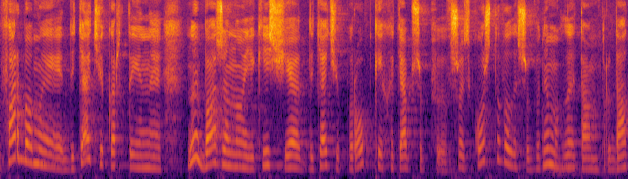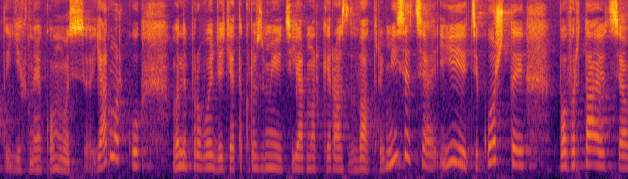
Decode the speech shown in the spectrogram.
фарбами, дитячі картини. Ну і бажано якісь ще дитячі поробки, хоча б щоб щось коштували, щоб вони могли там продати їх на якомусь ярмарку. Вони проводять, я так розумію, ці ярмарки раз 2-3 місяці, і ці кошти повертаються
